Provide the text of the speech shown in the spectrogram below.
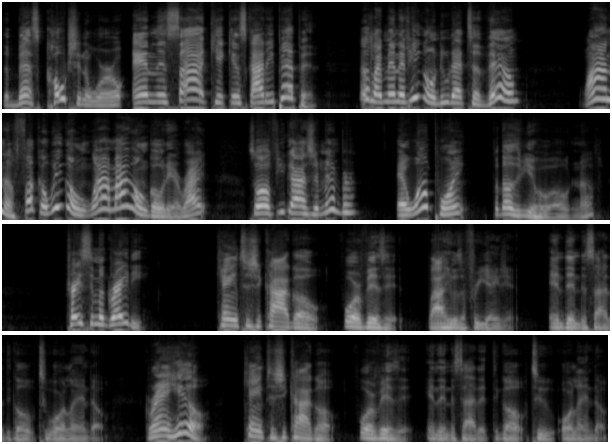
the best coach in the world, and his sidekick in Scottie Pippen. It was like, man, if he gonna do that to them, why in the fuck are we going? Why am I gonna go there, right? So if you guys remember, at one point, for those of you who are old enough, Tracy McGrady came to Chicago for a visit while he was a free agent, and then decided to go to Orlando. Grant Hill came to Chicago for a visit, and then decided to go to Orlando.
